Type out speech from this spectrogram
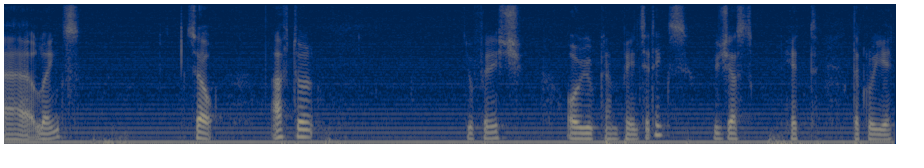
uh, links. So after you finish all your campaign settings you just hit the create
